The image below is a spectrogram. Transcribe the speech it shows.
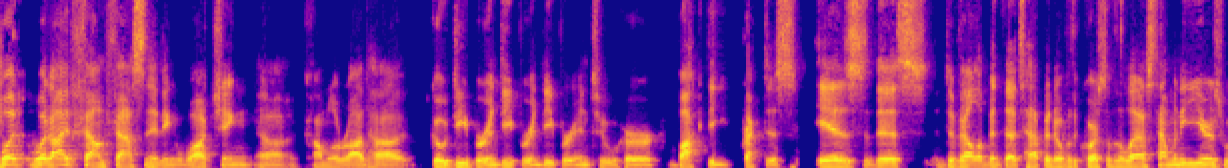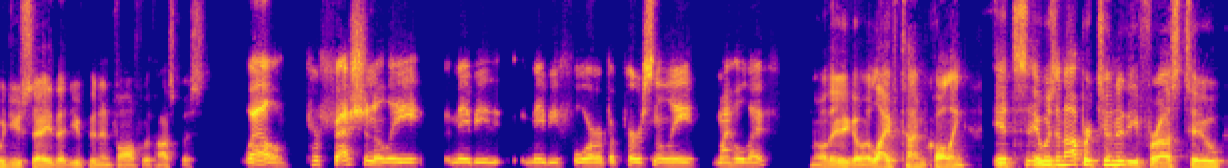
What what I've found fascinating watching uh, Kamala Radha go deeper and deeper and deeper into her bhakti practice is this development that's happened over the course of the last how many years would you say that you've been involved with hospice? Well, professionally, maybe maybe four, but personally, my whole life. Well, there you go. A lifetime calling. It's it was an opportunity for us to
